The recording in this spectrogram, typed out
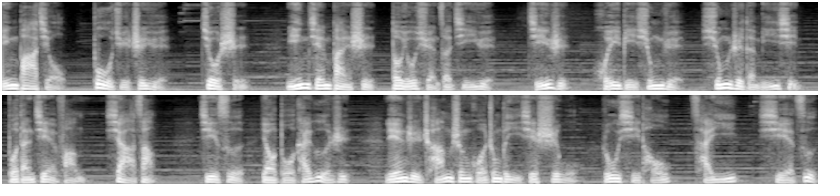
零八九不举之月，旧时民间办事都有选择吉月、吉日，回避凶月、凶日的迷信。不但建房、下葬、祭祀要躲开恶日，连日常生活中的一些事物，如洗头、裁衣、写字、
